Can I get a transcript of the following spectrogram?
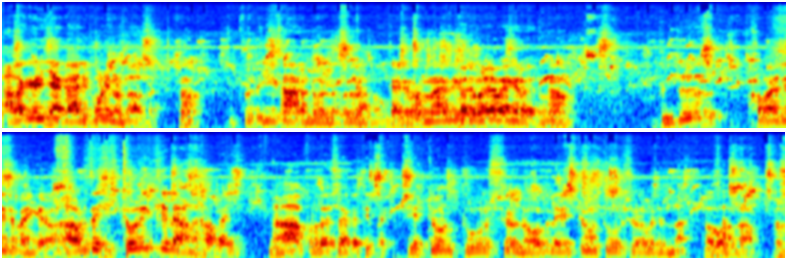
അതൊക്കെ കഴിഞ്ഞാൽ കാലിഫോർണിയ ഉണ്ടാകുന്നത് ആ. ഈ ഒരു കാലിഫോർണിയ ഭയങ്കരമായിരുന്നു. ഇത് ഹവായിലൊരു ഭയങ്കരമാണ്. അവിടുത്തെ ഹിസ്റ്റോറിക്കലാണ് ഹവായി. ആ പ്രദേശം അകത്തിപ്പോയി ഏറ്റവും ടൂറിസ്റ്റുകൾ ലോകത്തിലെ ഏറ്റവും ടൂറിസ്റ്റുകൾ വരുന്ന സ്ഥലമാണ്.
